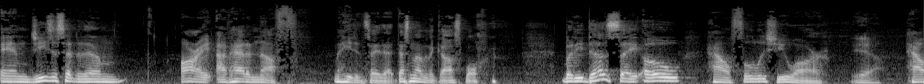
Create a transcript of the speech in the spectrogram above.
And Jesus said to them, "All right, I've had enough." No, he didn't say that. That's not in the gospel, but he does say, "Oh, how foolish you are." Yeah. How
